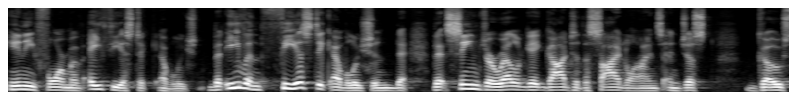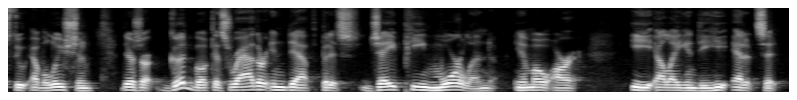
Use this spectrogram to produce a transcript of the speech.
any form of atheistic evolution. But even theistic evolution that, that seems to relegate God to the sidelines and just goes through evolution. There's a good book. It's rather in depth, but it's J.P. Moreland, M-O-R E L A N D. He edits it.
